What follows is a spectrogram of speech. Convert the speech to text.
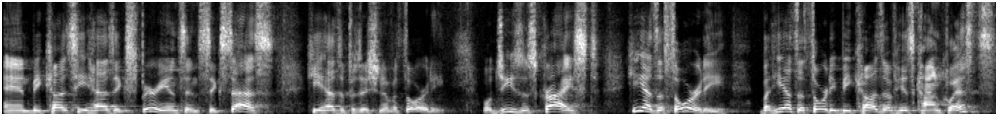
and because he has experience and success, he has a position of authority. Well, Jesus Christ, he has authority, but he has authority because of his conquests.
